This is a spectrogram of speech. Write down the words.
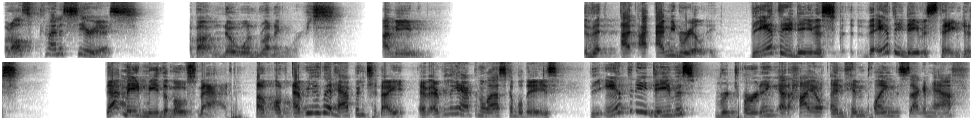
but also kind of serious about no one running worse. I mean, the, I, I mean, really, the Anthony Davis, the Anthony Davis thing just that made me the most mad of, of everything that happened tonight, of everything that happened the last couple days. The Anthony Davis returning at high and him playing the second half.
